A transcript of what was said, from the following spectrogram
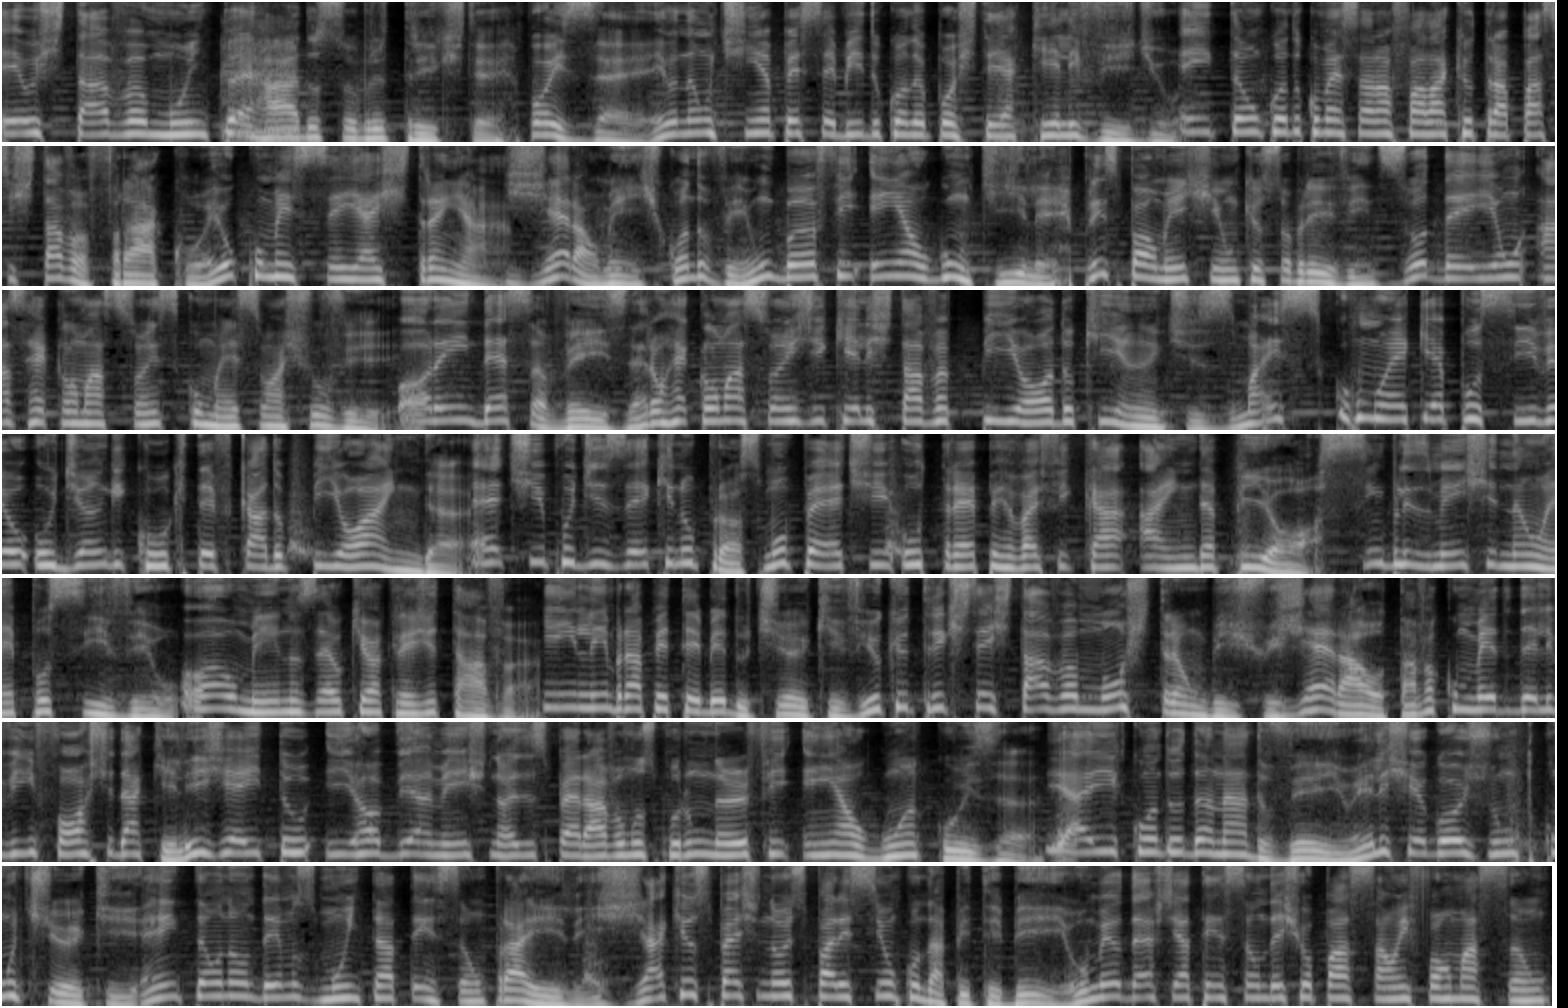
Eu estava muito errado sobre o Trickster. Pois é, eu não tinha percebido quando eu postei aquele vídeo. Então, quando começaram a falar que o trapace estava fraco, eu comecei a estranhar. Geralmente, quando vem um buff em algum killer, principalmente em um que os sobreviventes odeiam, as reclamações começam a chover. Porém, dessa vez, eram reclamações de que ele estava pior do que antes. Mas como é que é possível o Jungkook ter ficado pior ainda? É tipo dizer que no próximo patch, o Trapper vai ficar ainda pior simplesmente não é possível. Ou ao menos é o que eu acreditava. Quem lembra a PTB do Chuck viu que o Trickster estava monstrão, bicho. Geral, tava com medo dele vir forte daquele jeito e obviamente nós esperávamos por um nerf em alguma coisa. E aí quando o danado veio, ele chegou junto com o Chuck, então não demos muita atenção pra ele. Já que os patch notes pareciam com o da PTB, o meu déficit de atenção deixou passar uma informação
